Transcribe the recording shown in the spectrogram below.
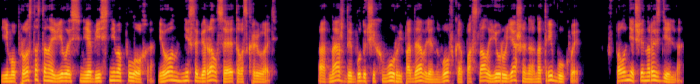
ему просто становилось необъяснимо плохо, и он не собирался этого скрывать. Однажды, будучи хмур и подавлен, Вовка послал Юру Яшина на три буквы, вполне членораздельно,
